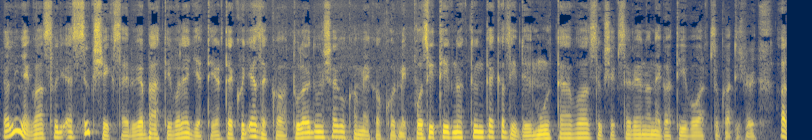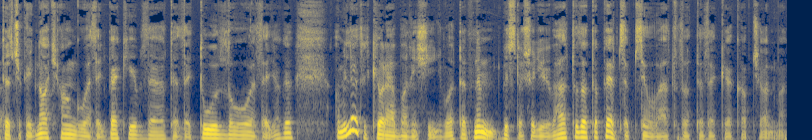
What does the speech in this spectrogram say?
de a lényeg az, hogy ez szükségszerű, a Bátéval egyetértek, hogy ezek a tulajdonságok, amelyek akkor még pozitívnak tűntek, az idő múltával szükségszerűen a negatív arcukat is. Hát ez csak egy nagy hangú, ez egy beképzelt, ez egy túlzó, ez egy... Ami lehet, hogy korábban is így volt, tehát nem biztos, hogy ő változott, a percepció változott ezekkel kapcsolatban.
